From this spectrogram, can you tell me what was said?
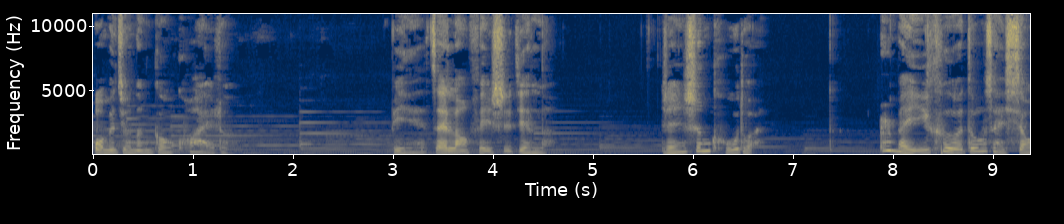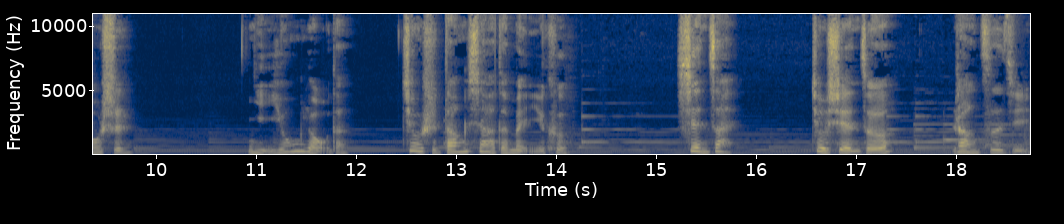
我们就能够快乐。别再浪费时间了，人生苦短，而每一刻都在消逝。你拥有的，就是当下的每一刻。现在，就选择让自己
